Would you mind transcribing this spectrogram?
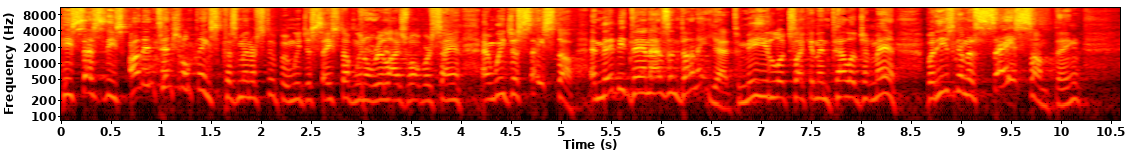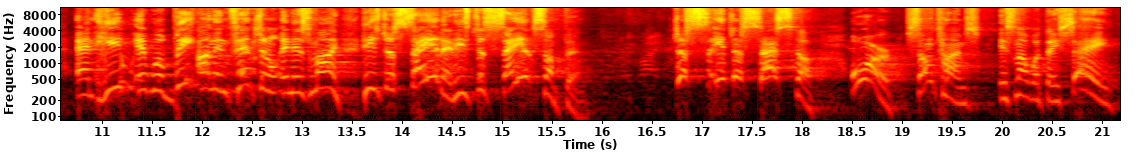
he says these unintentional things because men are stupid. We just say stuff, we don't realize what we're saying, and we just say stuff. And maybe Dan hasn't done it yet. To me, he looks like an intelligent man, but he's gonna say something and he it will be unintentional in his mind. He's just saying it. He's just saying something. Just he just says stuff. Or sometimes it's not what they say,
